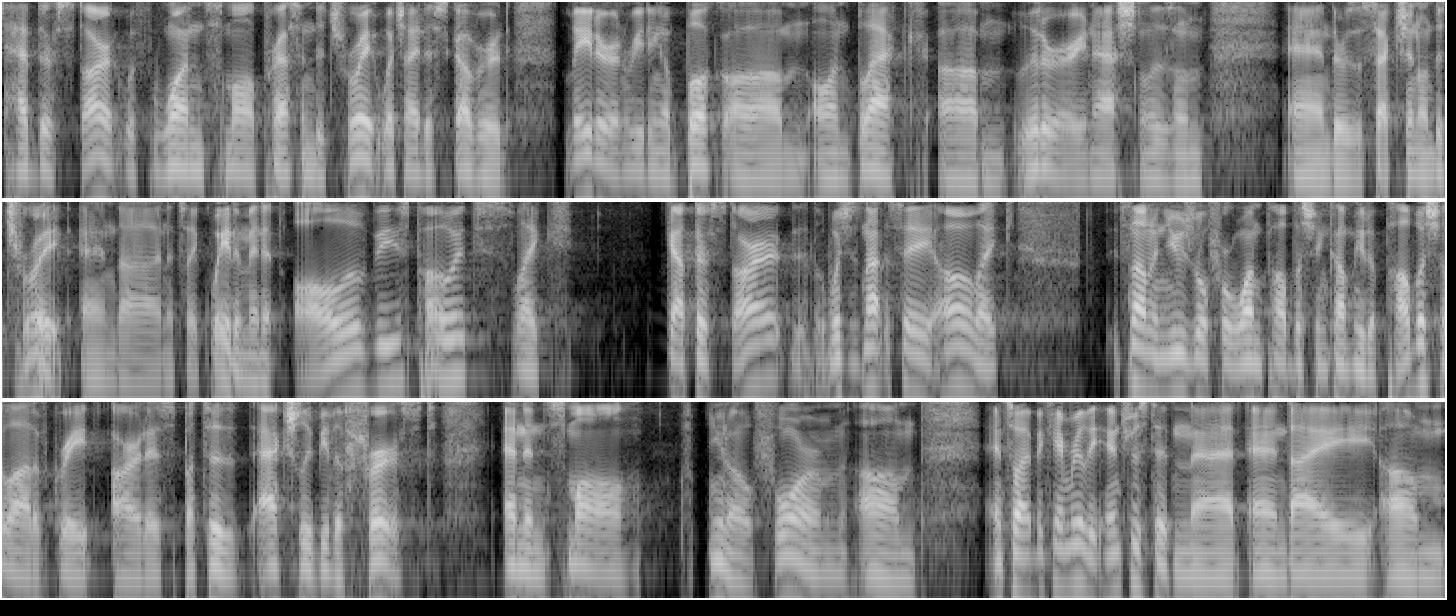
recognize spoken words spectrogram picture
had their start with one small press in Detroit, which I discovered later in reading a book um, on Black um, literary nationalism. And there was a section on Detroit, and uh, and it's like, wait a minute, all of these poets like got their start, which is not to say, oh, like it's not unusual for one publishing company to publish a lot of great artists, but to actually be the first and in small, you know, form. Um, and so I became really interested in that, and I um,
